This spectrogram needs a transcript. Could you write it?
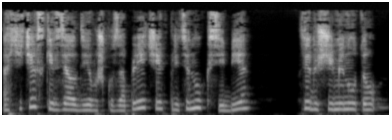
Ахичевский взял девушку за плечи, притянул к себе. В следующую минуту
